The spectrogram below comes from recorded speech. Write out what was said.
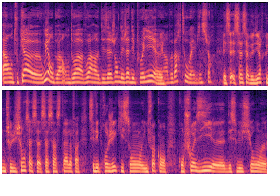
Ah, en tout cas, oui, on doit, on doit avoir des agents déjà déployés oui. un peu partout, ouais, bien sûr sûr. Et ça, ça, ça veut dire qu'une solution, ça, ça, ça s'installe. Enfin, c'est des projets qui sont une fois qu'on qu choisit euh, des solutions euh,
